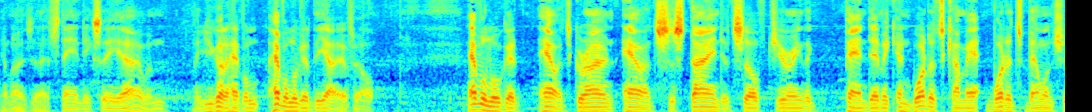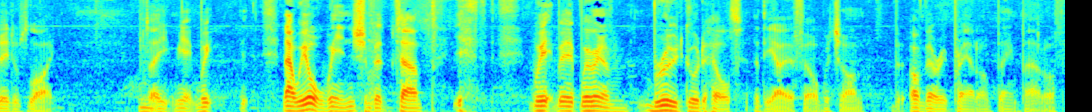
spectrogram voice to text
you know he's an outstanding CEO, and you've got to have a have a look at the AFL. Have a look at how it's grown, how it's sustained itself during the pandemic and what it's come out, what its balance sheet was like. So yeah, we now we all whinge, but um, yeah, we- we're in a rude good health at the AFL, which I'm I'm very proud of being part of.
